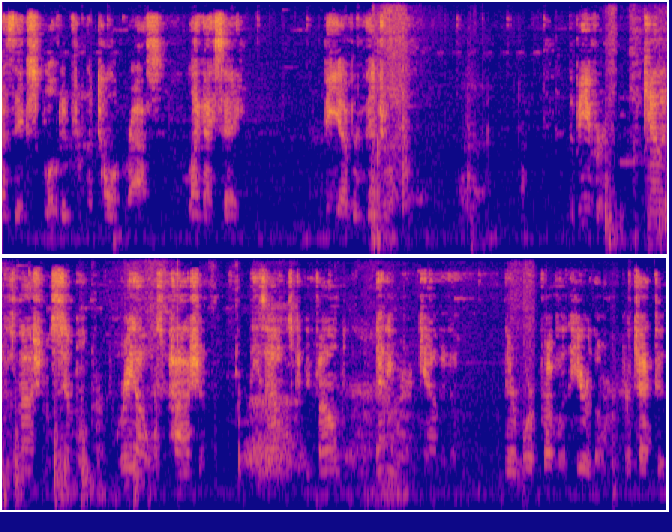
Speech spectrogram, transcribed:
as they exploded from the tall grass. Like I say, be ever vigilant. The beaver, Canada's national symbol, Grey Owl's passion. These animals can be found anywhere in Canada. They're more prevalent here, though, protected,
